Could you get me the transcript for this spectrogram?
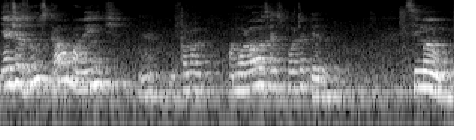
E aí Jesus, calmamente, né, de forma amorosa, responde a Pedro: Simão,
